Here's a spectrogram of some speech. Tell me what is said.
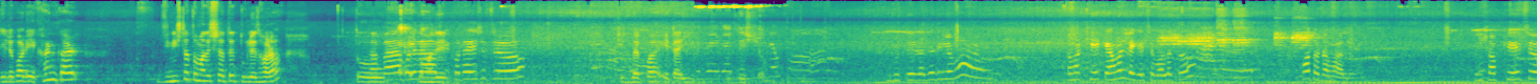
দিলে পরে এখানকার জিনিসটা তোমাদের সাথে তুলে ধরা। তো তোমাদের কোথায় এসেছ? ফিডব্যাক পাওয়া এটাই উদ্দেশ্য। ভূতের রাজা দিল তোমার খেয়ে কেমন লেগেছে বলো তো? কতটা ভালো? তুমি সব খেয়েছো?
